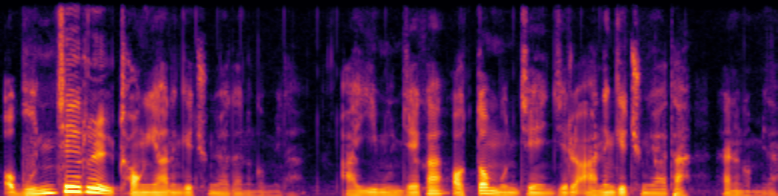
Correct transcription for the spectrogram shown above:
어, 문제를 정의하는 게 중요하다는 겁니다. 아, 이 문제가 어떤 문제인지를 아는 게 중요하다라는 겁니다.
